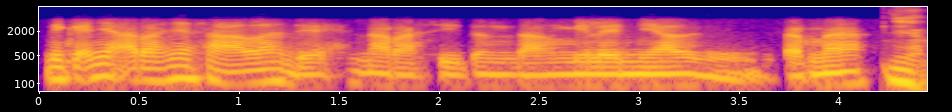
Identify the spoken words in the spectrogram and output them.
Ini kayaknya arahnya salah deh narasi tentang milenial nih. Karena yeah.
